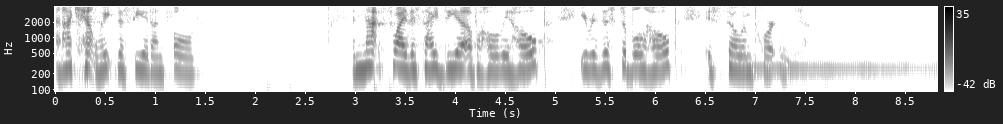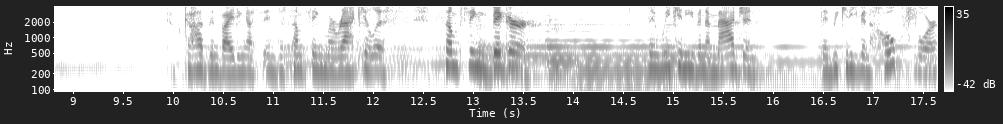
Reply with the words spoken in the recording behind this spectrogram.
And I can't wait to see it unfold. And that's why this idea of holy hope, irresistible hope, is so important. Because God's inviting us into something miraculous, something bigger than we can even imagine, than we can even hope for.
